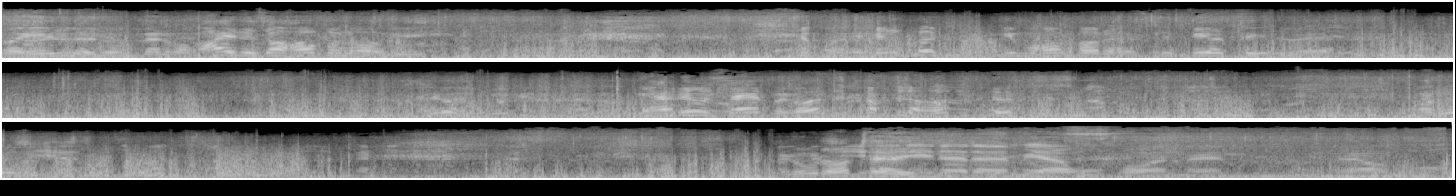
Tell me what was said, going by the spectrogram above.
for helvede. Men hvor meget det så hopper, når vi... For helvede. I morgen går der det bliver pille der. Ja, det var, ja, det var sat med godt. Hold op. Og nu, nu er der optaget i. Det er der, der er mere ro på, end, øh, end der er oppe på.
